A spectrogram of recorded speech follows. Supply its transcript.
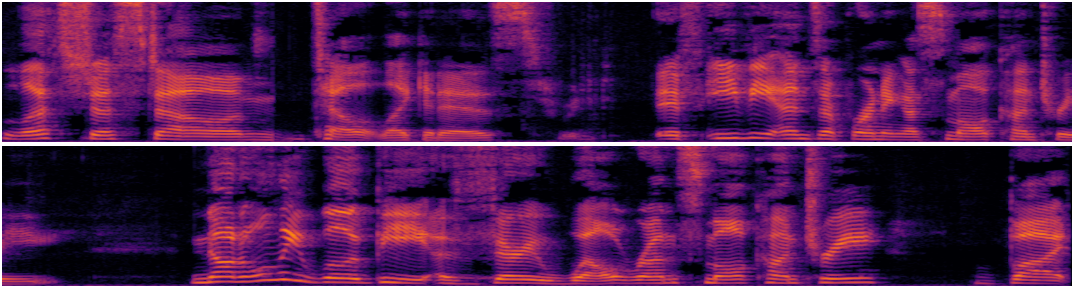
let's just um, tell it like it is. If Evie ends up running a small country, not only will it be a very well-run small country, but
